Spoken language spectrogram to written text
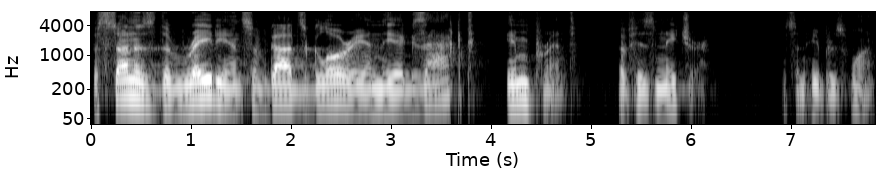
The Son is the radiance of God's glory and the exact imprint of His nature. That's in Hebrews 1.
